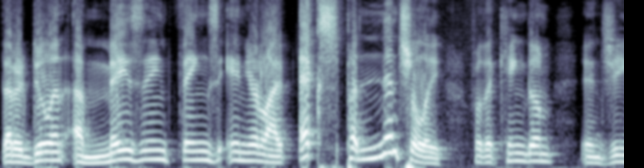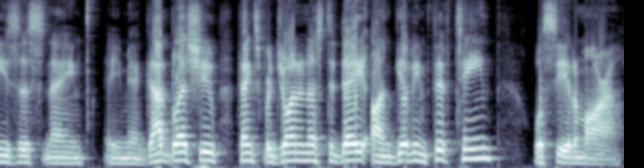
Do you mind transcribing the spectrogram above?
that are doing amazing things in your life exponentially for the kingdom in Jesus' name. Amen. God bless you. Thanks for joining us today on Give Him 15. We'll see you tomorrow.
